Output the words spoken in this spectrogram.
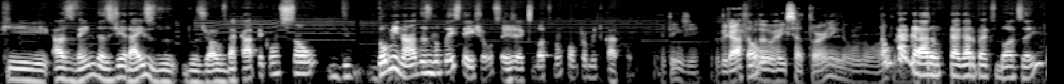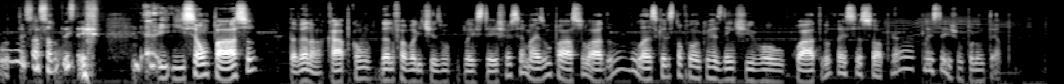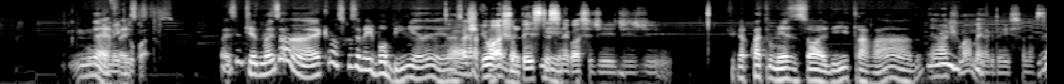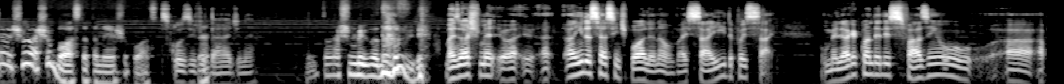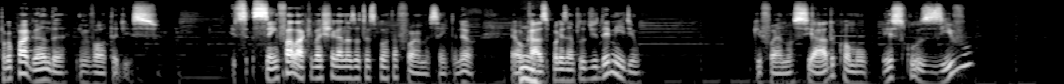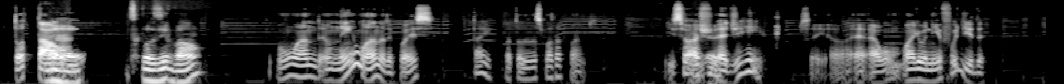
Que as vendas gerais do- dos jogos da Capcom são de- dominadas no PlayStation, ou seja, a Xbox não compra muito Capcom. Entendi. O gráfico Então- do Race Attorney não, não Então cagaram, cagaram pra Xbox aí, Puta que só no. PlayStation. É, isso é um passo, tá vendo? ó, Capcom dando favoritismo pro PlayStation, isso é mais um passo lá do, do lance que eles estão falando que o Resident Evil 4 vai ser só pra PlayStation por um tempo. O remake do 4. É, Faz sentido, mas ah, é aquelas coisas meio bobinhas, né? Os Eu acho, eu paga acho besta esse negócio de, de, de- Fica quatro meses só ali, travado. Eu acho uma merda isso, né? Eu acho, acho bosta também, acho bosta. Exclusividade, né? Então acho meio nada a ver. Mas eu acho. eu- eu- ainda se é assim, tipo, olha, não, vai sair e depois sai. O melhor é quando eles fazem o, a, a propaganda em volta disso. Sem falar que vai chegar nas outras plataformas, você entendeu? É o Hum. caso, por exemplo, de The Medium. Que foi anunciado como exclusivo total É, exclusivão. um ano, nem um ano depois. Tá aí, pra todas as plataformas. Isso eu acho, É. é de rir. Isso aí é, é uma ironia fodida.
